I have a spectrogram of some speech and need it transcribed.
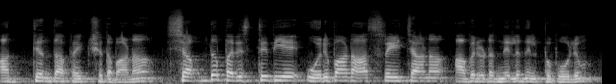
അത്യന്താപേക്ഷിതമാണ്. ശബ്ദ പരിസ്ഥിതിയെ ഒരുപാട് ആശ്രയിച്ചാണ് അവരുടെ നിലനിൽപ്പ് പോലും.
